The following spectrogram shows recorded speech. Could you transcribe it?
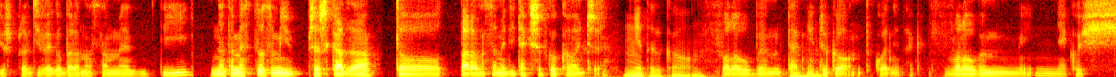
już prawdziwego Barona Samedi. Natomiast to, co mi przeszkadza, to Baron Samedi tak szybko kończy. Nie tylko on. Wolałbym, tak, nie tylko on, dokładnie tak. Wolałbym jakoś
